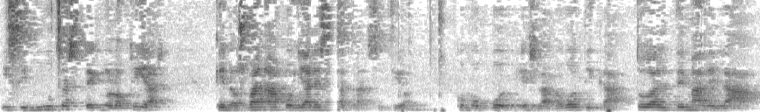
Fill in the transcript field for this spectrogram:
y sin muchas tecnologías que nos van a apoyar esa transición, como es la robótica, todo el tema de la,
